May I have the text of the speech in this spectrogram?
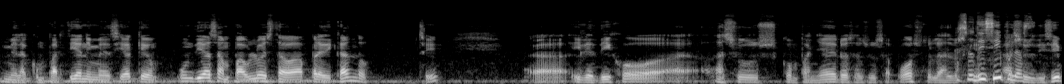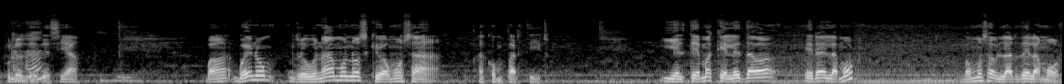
me la compartían y me decía que un día San Pablo estaba predicando, ¿sí? Ah, y les dijo a, a sus compañeros, a sus apóstoles, a, los sus que- discípulos. a sus discípulos Ajá. les decía, "Va- bueno, reunámonos que vamos a, a compartir. Y el tema que él les daba era el amor. Vamos a hablar del amor.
